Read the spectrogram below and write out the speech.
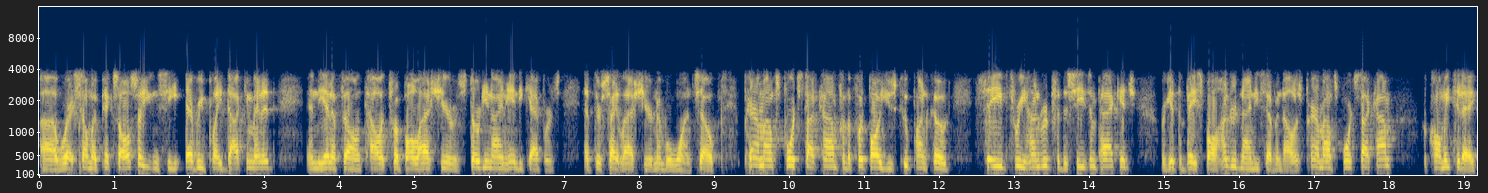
uh, where I sell my picks. Also, you can see every play documented in the NFL and college football last year. It was 39 handicappers at their site last year, number one. So ParamountSports.com for the football. Use coupon code SAVE300 for the season package, or get the baseball $197. ParamountSports.com, or call me today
